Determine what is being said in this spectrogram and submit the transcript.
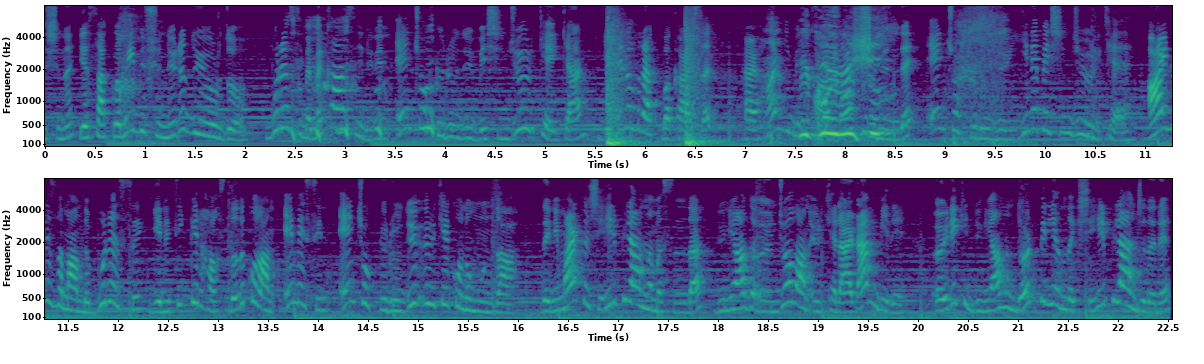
satışını yasaklamayı düşündüğünü duyurdu. Burası meme kanserinin en çok görüldüğü 5. ülkeyken genel olarak bakarsak herhangi bir Ne türünde en çok görüldüğü yine 5. ülke. Aynı zamanda burası genetik bir hastalık olan MS'in en çok görüldüğü ülke konumunda. Danimarka şehir planlamasında dünyada önce olan ülkelerden biri. Öyle ki dünyanın dört bir yanındaki şehir plancıları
